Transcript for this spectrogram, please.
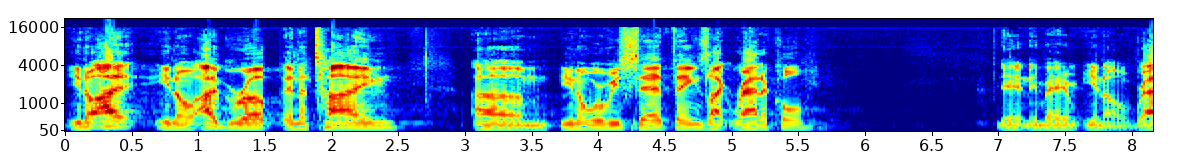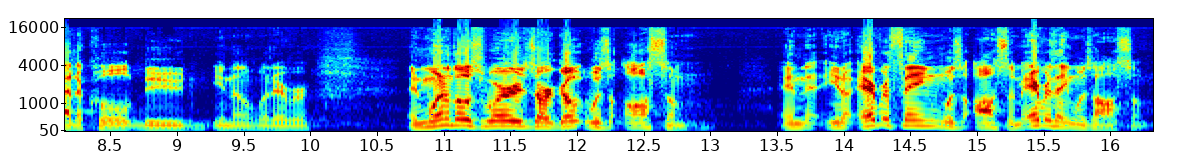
you know, I, you know, I grew up in a time um, you know, where we said things like radical. Anybody, you know, radical dude, you know, whatever. And one of those words our goat was awesome. And, you know, everything was awesome. Everything was awesome.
